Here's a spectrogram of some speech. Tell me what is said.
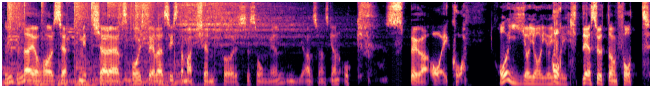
mm. Där jag har sett mitt kära Elfsborg spela sista matchen för säsongen i Allsvenskan och spöa AIK. Oj, oj, oj, oj, oj. Och dessutom fått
